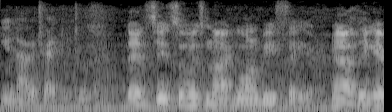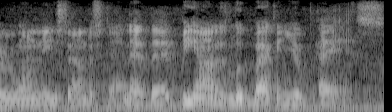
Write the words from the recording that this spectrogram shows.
you're not attracted to her. That's it. So it's not going to be fair. And I think everyone needs to understand that. That be honest. Look back in your past.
